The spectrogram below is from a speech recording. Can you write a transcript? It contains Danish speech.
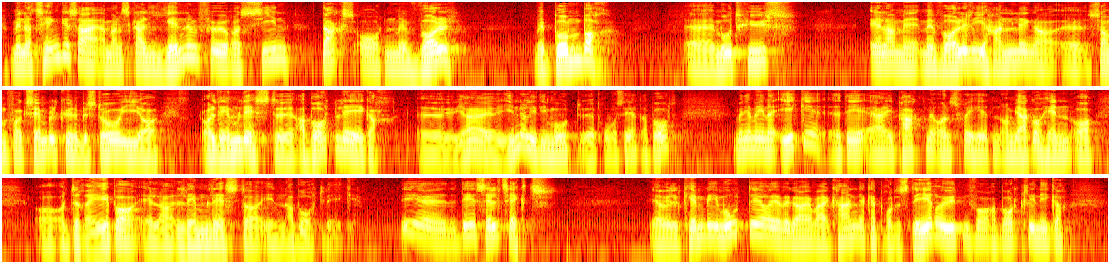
Men at tænke sig, at man skal gennemføre sin dagsorden med vold, med bomber øh, mod hus, eller med, med voldelige handlinger, øh, som for eksempel kunne bestå i at, at lemlæste abortlæger. Øh, jeg er inderligt imod øh, provoceret abort, men jeg mener ikke, at det er i pagt med åndsfriheden, om jeg går hen og, og, og dræber eller lemlæster en abortlæge. Det er, det er selvtægt. Jeg vil kæmpe imod det, og jeg vil gøre, hvad jeg kan. Jeg kan protestere uden for abortklinikker,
